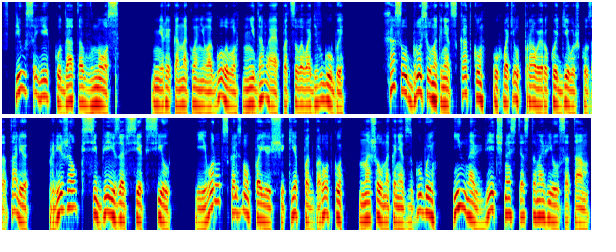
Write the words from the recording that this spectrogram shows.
впился ей куда-то в нос. Мирека наклонила голову, не давая поцеловать в губы. Хасл бросил наконец катку, ухватил правой рукой девушку за талию, прижал к себе изо всех сил. Его рот скользнул по ее щеке, подбородку, нашел наконец губы и на вечность остановился там.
